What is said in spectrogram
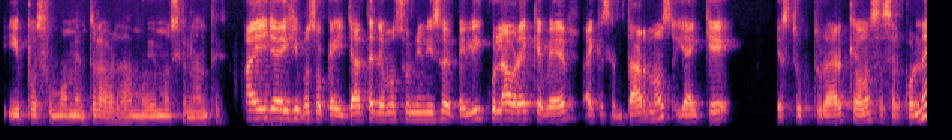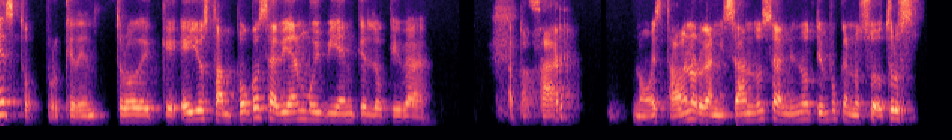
Y pues fue un momento, la verdad, muy emocionante. Ahí ya dijimos, ok, ya tenemos un inicio de película, ahora hay que ver, hay que sentarnos y hay que estructurar qué vamos a hacer con esto, porque dentro de que ellos tampoco sabían muy bien qué es lo que iba a pasar, no estaban organizándose al mismo tiempo que nosotros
